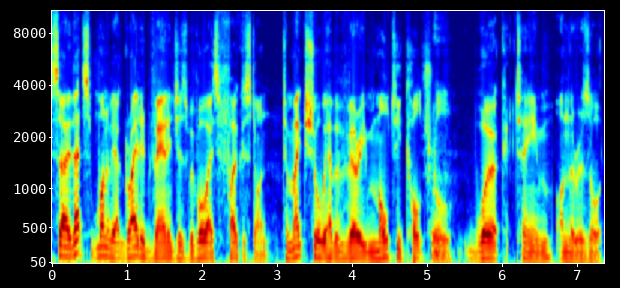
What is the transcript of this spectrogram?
So that's one of our great advantages we've always focused on to make sure we have a very multicultural work team on the resort.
